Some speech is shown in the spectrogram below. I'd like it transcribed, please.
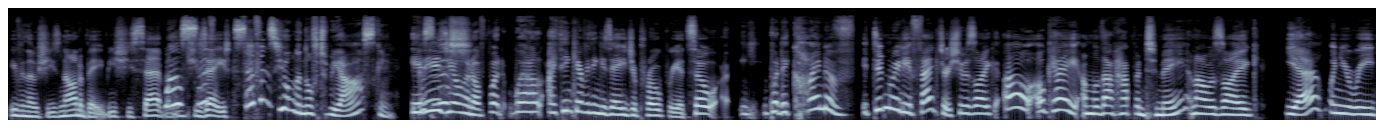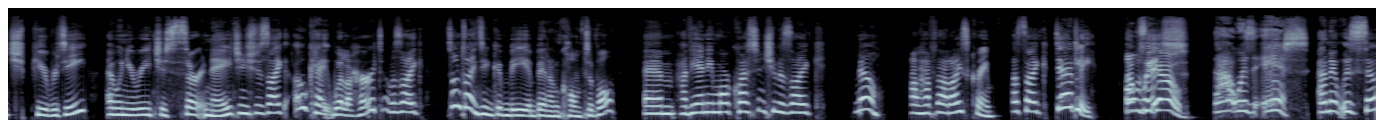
even though she's not a baby, she's seven, she's seven- eight. Seven's young enough to be asking. It isn't is young enough, but well, I think everything is age appropriate. So, but it kind of it didn't really affect her. She was like, "Oh, okay, and will that happen to me?" And I was like, "Yeah, when you reach puberty and when you reach a certain age." And she's like, "Okay, will it hurt?" I was like, "Sometimes it can be a bit uncomfortable." Um, have you any more questions? She was like, "No, I'll have that ice cream." I was like, "Deadly." That Oh, was go. it? That was it. And it was so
